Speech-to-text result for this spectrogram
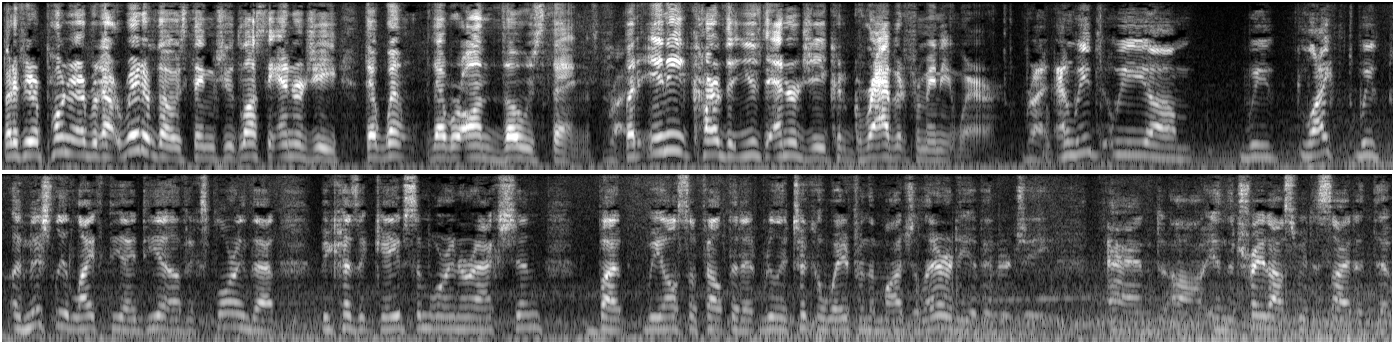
But if your opponent ever got rid of those things, you'd lost the energy that went that were on those things. Right. But any card that used energy could grab it from anywhere. Right, and we we um we liked we initially liked the idea of exploring that because it gave some more interaction, but we also felt that it really took away from the modularity of energy. And uh, in the trade-offs, we decided that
